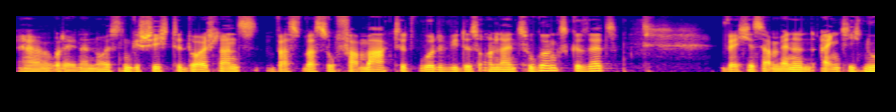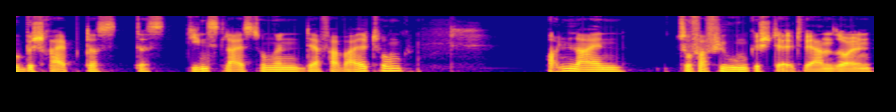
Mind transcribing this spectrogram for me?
äh, oder in der neuesten Geschichte Deutschlands, was, was so vermarktet wurde wie das Onlinezugangsgesetz, welches am Ende eigentlich nur beschreibt, dass, dass Dienstleistungen der Verwaltung online zur Verfügung gestellt werden sollen.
